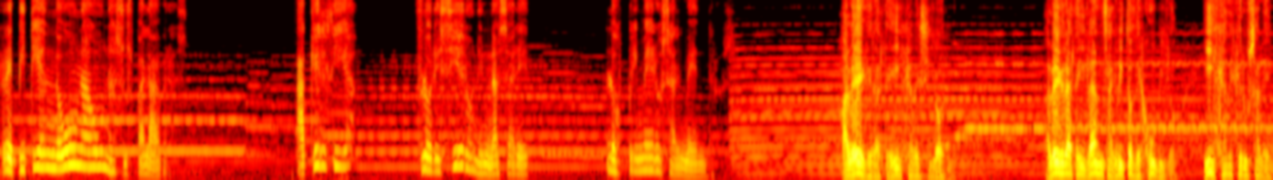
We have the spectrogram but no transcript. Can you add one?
repitiendo una a una sus palabras. Aquel día florecieron en Nazaret los primeros almendros. Alégrate, hija de Sión. Alégrate y lanza gritos de júbilo, hija de Jerusalén.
